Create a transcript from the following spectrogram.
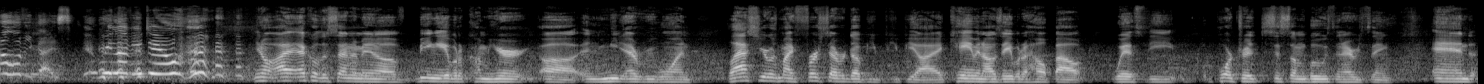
I love you guys. we love you too. You know, I echo the sentiment of being able to come here uh, and meet everyone. Last year was my first ever WPPI. I came and I was able to help out with the portrait system booth and everything. And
